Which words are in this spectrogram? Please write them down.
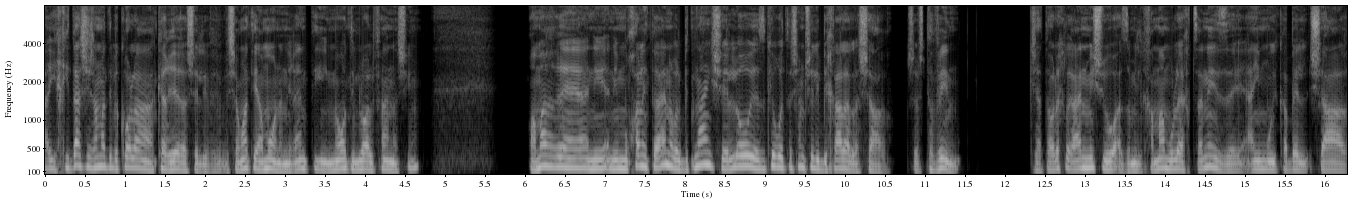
היחידה ששמעתי בכל הקריירה שלי, ושמעתי המון, אני ראיינתי מאות אם לא אלפי אנשים. הוא אמר, אה, אני, אני מוכן להתראיין, אבל בתנאי שלא יזכירו את השם שלי בכלל על השער. עכשיו, שתבין, כשאתה הולך לראיין מישהו, אז המלחמה מול היחצני זה האם הוא יקבל שער,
